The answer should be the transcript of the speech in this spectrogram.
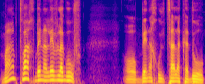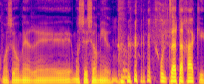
מה הטווח בין הלב לגוף? או בין החולצה לכדור, כמו שאומר אה, משה שמיר. חולצת החאקי.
